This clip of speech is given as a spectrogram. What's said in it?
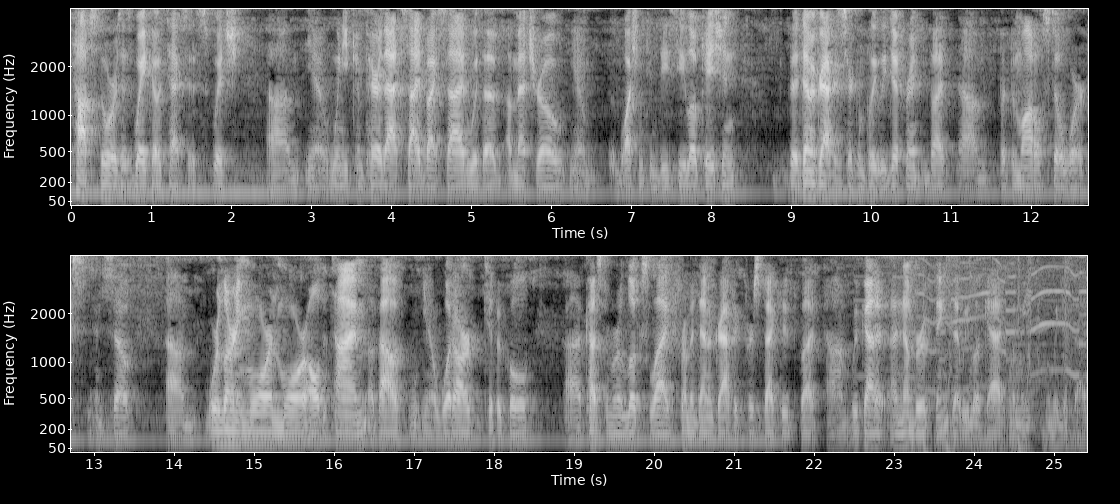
top stores is Waco, Texas, which um, you know when you compare that side by side with a, a metro, you know, Washington D.C. location, the demographics are completely different, but um, but the model still works, and so. Um, we're learning more and more all the time about you know what our typical uh, customer looks like from a demographic perspective, but um, we've got a, a, number of things that we look at when we when we decide.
